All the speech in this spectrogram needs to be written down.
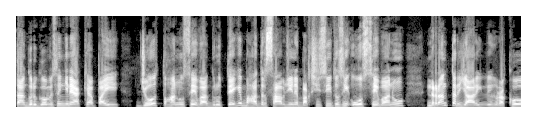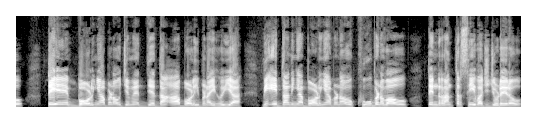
ਤਾਂ ਗੁਰੂ ਗੋਬਿੰਦ ਸਿੰਘ ਜੀ ਨੇ ਆਖਿਆ, ਭਾਈ, ਜੋ ਤੁਹਾਨੂੰ ਸੇਵਾ ਗੁਰੂ ਤੇਗ ਬਹਾਦਰ ਸਾਹਿਬ ਜੀ ਨੇ ਬਖਸ਼ੀ ਸੀ, ਤੁਸੀਂ ਉਸ ਸੇਵਾ ਨੂੰ ਨਿਰੰਤਰ ਜਾਰੀ ਰੱਖੋ ਤੇ ਬੌਲੀਆਂ ਬਣਾਓ, ਜਿਵੇਂ ਜਿੱਦਾਂ ਆਹ ਬੌਲੀ ਬਣਾਈ ਹੋਈ ਆ, ਵੀ ਇਦਾਂ ਦੀਆਂ ਬੌਲੀਆਂ ਬਣਾਓ, ਖੂਹ ਬਣਵਾਓ ਤੇ ਨਿਰੰਤਰ ਸੇਵਾ 'ਚ ਜੁੜੇ ਰਹੋ।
